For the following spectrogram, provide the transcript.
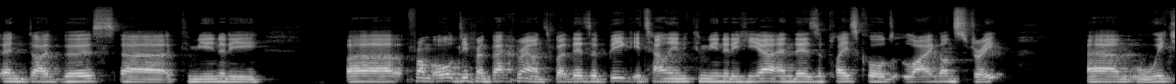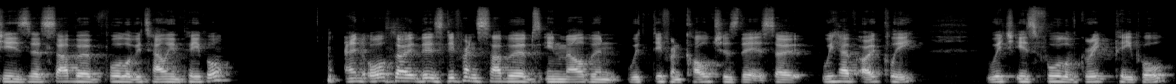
and diverse uh, community uh, from all different backgrounds. But there's a big Italian community here, and there's a place called Lygon Street um, which is a suburb full of Italian people. And also, there's different suburbs in Melbourne with different cultures there. So we have Oakleigh, which is full of Greek people.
